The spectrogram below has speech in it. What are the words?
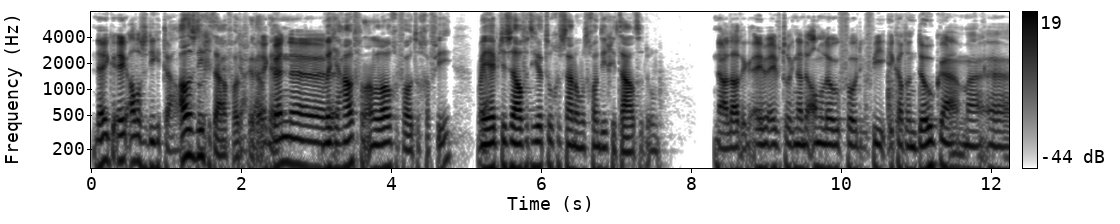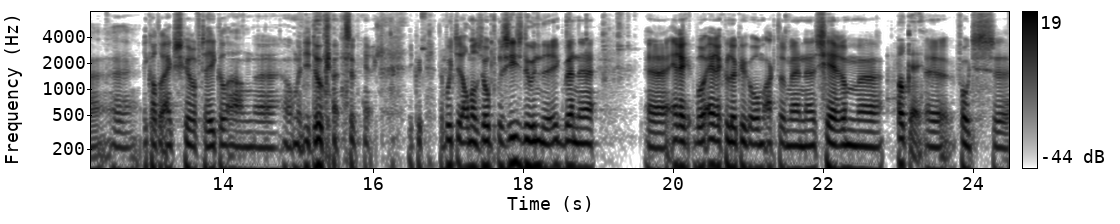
Nee, ik, ik- alles digitaal. Alles digitaal Ja, fotografeerd, ja. Ik ben... eh, Omdat je houdt van analoge fotografie. Maar Ja. je hebt jezelf het hier toegestaan om het gewoon digitaal te doen. Nou, laat ik even, even terug naar de analoge fotografie. Ik had een doka, maar eh, eh, ik had er eigenlijk schurft hekel aan om met die doka te werken. Ik, dat moet je allemaal zo precies doen. Ik ben eh, eh, erg, word erg gelukkig om achter mijn eh, scherm eh, eh, foto's eh,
